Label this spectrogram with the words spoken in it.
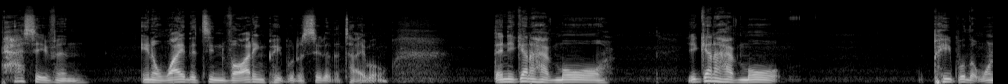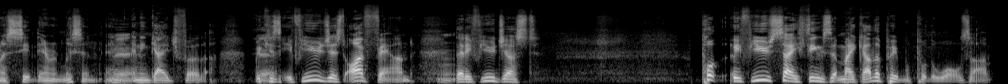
passive and in a way that's inviting people to sit at the table, then you're going to have more. You're going to have more people that want to sit there and listen and, Yeah. and engage further. Because if you just, I've found hmm. that if you just put, if you say things that make other people put the walls up,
